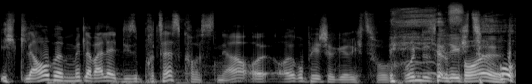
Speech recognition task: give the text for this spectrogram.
ich glaube mittlerweile diese Prozesskosten, ja, Eu Europäischer Gerichtshof, Bundesgerichtshof,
